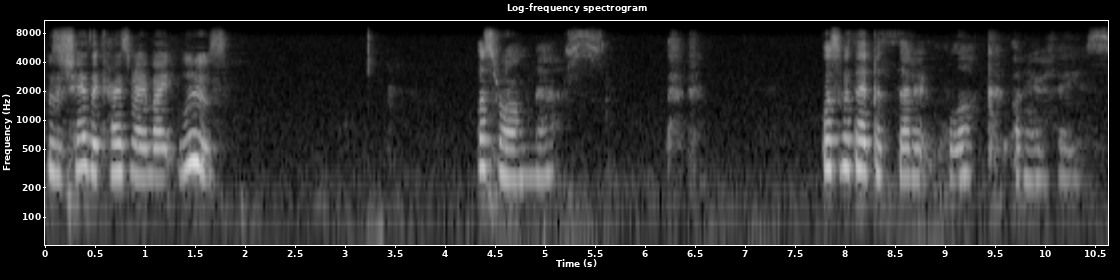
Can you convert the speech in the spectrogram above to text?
There's a chance that Kaiser and I might lose. What's wrong, Ness? What's with that pathetic look on your face?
